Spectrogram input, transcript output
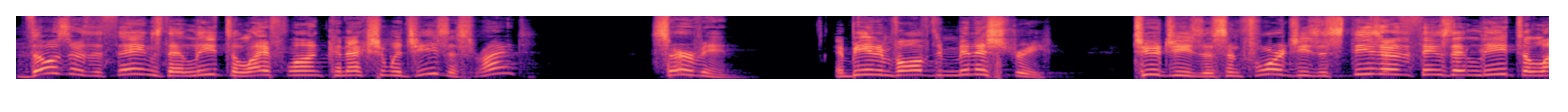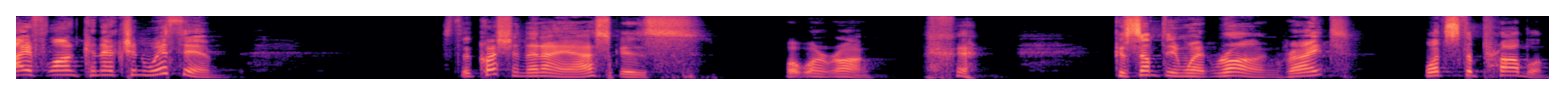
those are the things that lead to lifelong connection with Jesus, right? Serving and being involved in ministry to Jesus and for Jesus. These are the things that lead to lifelong connection with Him. The question then I ask is what went wrong? Because something went wrong, right? What's the problem?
